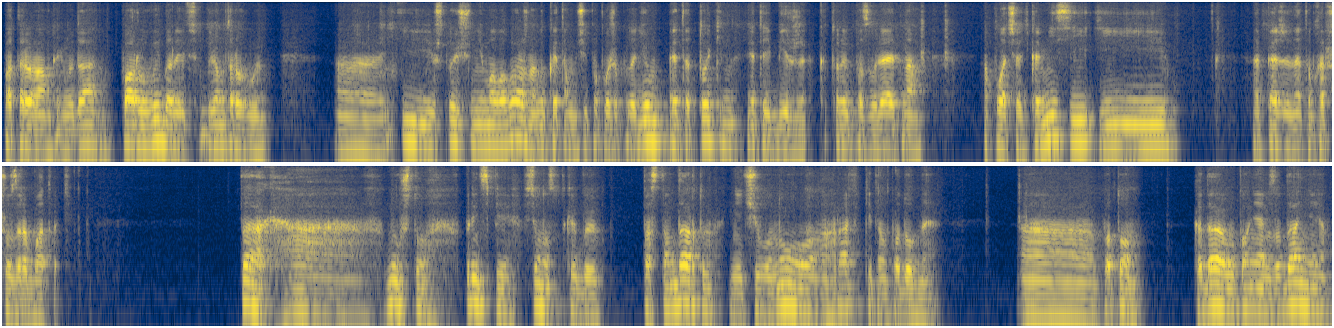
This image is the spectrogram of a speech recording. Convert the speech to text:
по торгам, как бы, да, пару выбрали, все, берем торгуем. А, и что еще немаловажно, ну к этому чуть попозже подойдем, это токен этой биржи, который позволяет нам оплачивать комиссии и опять же на этом хорошо зарабатывать. Так, а, ну что, в принципе, все у нас тут как бы по стандарту, ничего нового, графики и тому подобное. А, потом, когда выполняем задание,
